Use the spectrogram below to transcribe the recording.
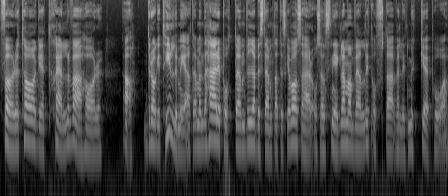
företaget själva har ja, dragit till med att ja, men det här är potten, vi har bestämt att det ska vara så här och sen sneglar man väldigt ofta väldigt mycket på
